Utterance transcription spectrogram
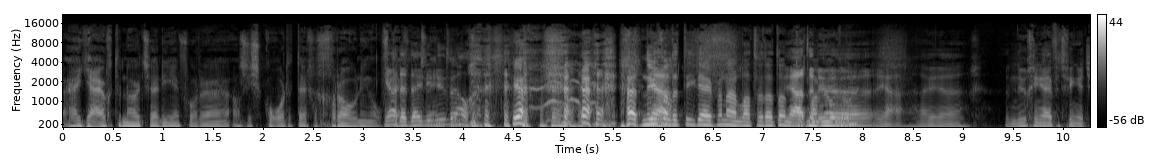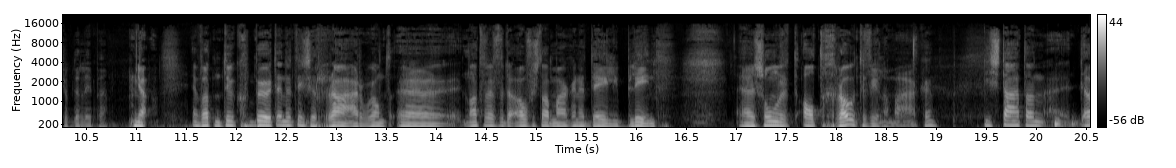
hij juichte nooit, zei hij, hè, voor, eh, als hij scoorde tegen Groningen of Ja, dat deed hij nu wel. Ja, hij had nu Ja. wel het idee van, nou, laten we dat dan ja, toch maar nu, doen. eh, ja hij, nu ging even het vingertje op de lippen. Ja, en wat natuurlijk gebeurt, en het is raar, want laten we even de overstap maken naar Daily Blind. Zonder het al te groot te willen maken. Die staat dan, eh,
